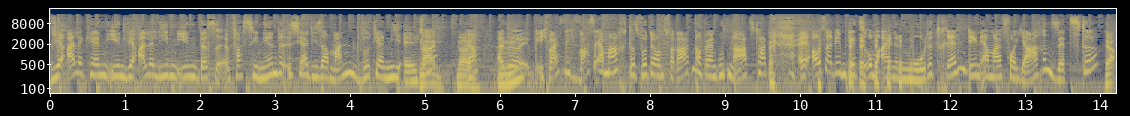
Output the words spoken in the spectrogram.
Wir alle kennen ihn, wir alle lieben ihn. Das äh, Faszinierende ist ja, dieser Mann wird ja nie älter. Nein, nein. Ja? Also mhm. ich weiß nicht, was er macht. Das wird er uns verraten, ob er einen guten Arzt hat. äh, außerdem geht es um einen Modetrend, den er mal vor Jahren setzte. Ja.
